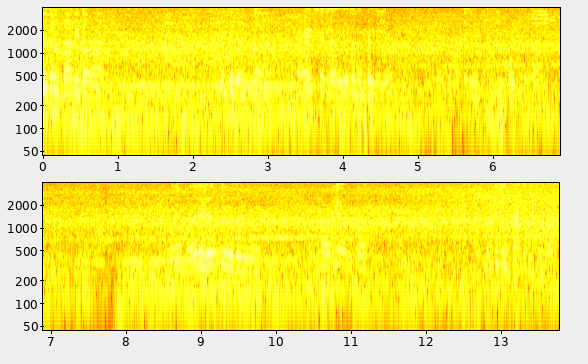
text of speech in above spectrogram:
திண்டுக்கல் தாண்டிட்டோங்க திண்டுக்கல் இப்போ ரைட் சைடில் இருக்கிறது திண்டுக்கல். அந்த திண்டுக்கல் தாண்டி போயிட்டு இருக்கோம். ஏன்னா மதுரையிலேருந்து ஒரு ஒன் ஹவர்லேயே வந்துட்டோம். திண்டுக்கல் தாண்டிக்கிட்டு இருக்கோம்.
